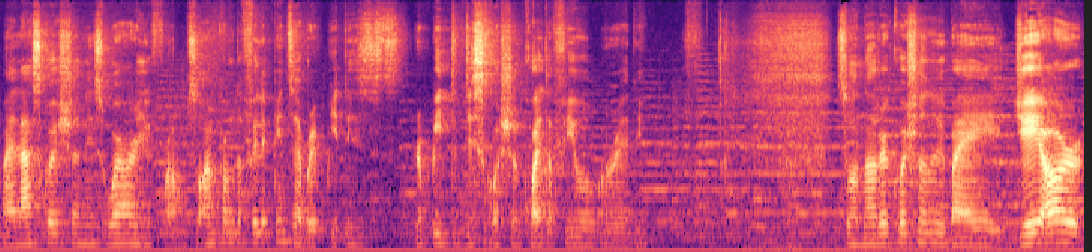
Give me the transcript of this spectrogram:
my last question is where are you from? So I'm from the Philippines. I've repeated this, repeated this question quite a few already. So another question by J.R.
